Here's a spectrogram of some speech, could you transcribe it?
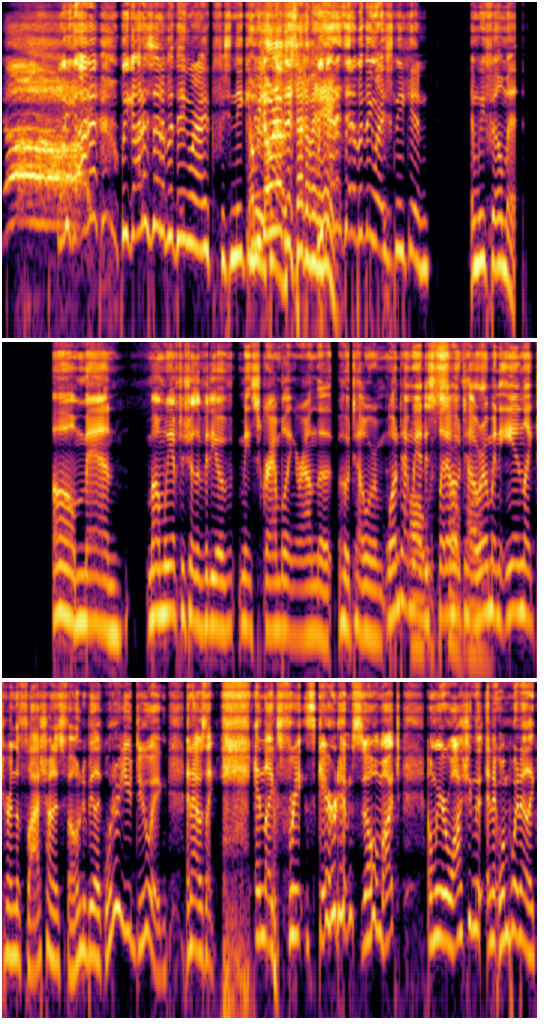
No! We gotta, we gotta set up a thing where I sneak No, we his don't have house. to set up a We thing. gotta set up a thing where I sneak in, and we film it. Oh man, mom, we have to show the video of me scrambling around the hotel room. One time we Oh, had to oh, was split a hotel fun. room, and Ian like turned the flash on his phone to be like, "What are you doing?" And I was like, and like free- scared him so much. And we were watching the, and at one point I like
